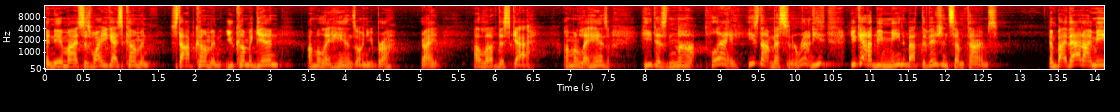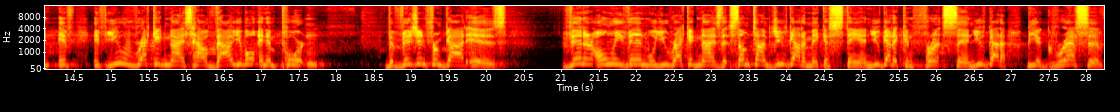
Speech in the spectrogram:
And Nehemiah says, Why are you guys coming? Stop coming. You come again, I'm going to lay hands on you, bruh. Right? I love this guy. I'm going to lay hands on He does not play. He's not messing around. He, you got to be mean about the vision sometimes. And by that I mean if, if you recognize how valuable and important the vision from God is, then and only then will you recognize that sometimes you've got to make a stand. You've got to confront sin. You've got to be aggressive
